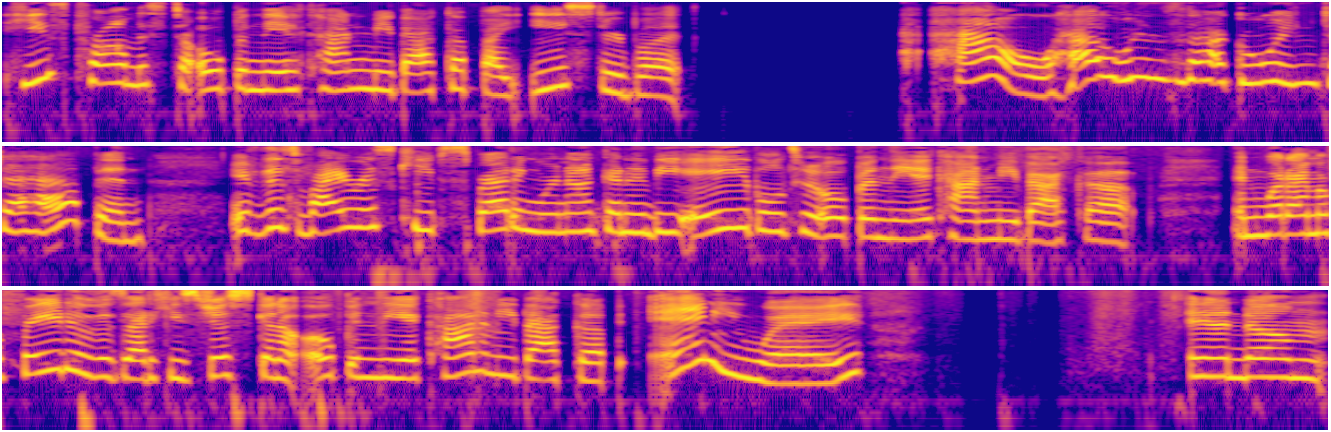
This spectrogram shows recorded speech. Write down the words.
he's promised to open the economy back up by Easter, but how? How is that going to happen? If this virus keeps spreading, we're not going to be able to open the economy back up. And what I'm afraid of is that he's just going to open the economy back up anyway. And, um,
